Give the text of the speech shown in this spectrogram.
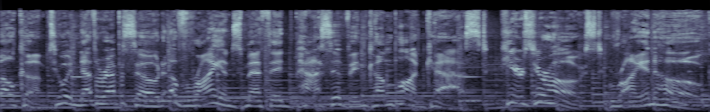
Welcome to another episode of Ryan's Method Passive Income Podcast. Here's your host, Ryan Hogue.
